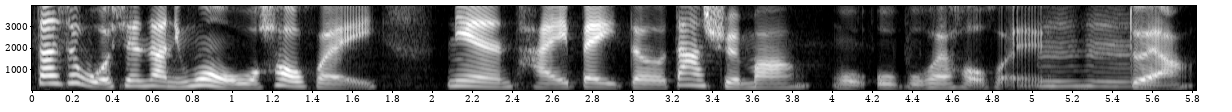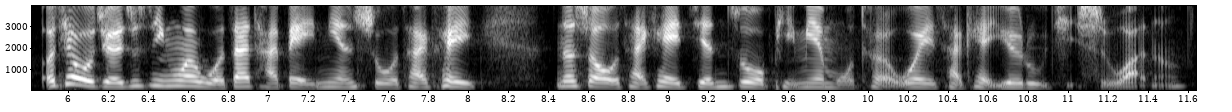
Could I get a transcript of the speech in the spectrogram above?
但是我现在你问我，我后悔念台北的大学吗？我我不会后悔。对啊，而且我觉得就是因为我在台北念书，我才可以那时候我才可以兼做平面模特，我也才可以月入几十万啊。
